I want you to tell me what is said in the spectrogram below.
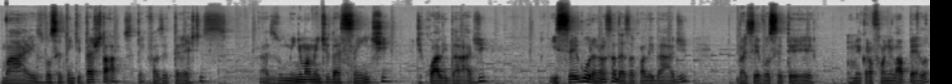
Mas você tem que testar, você tem que fazer testes, mas o minimamente decente de qualidade e segurança dessa qualidade vai ser você ter um microfone lapela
